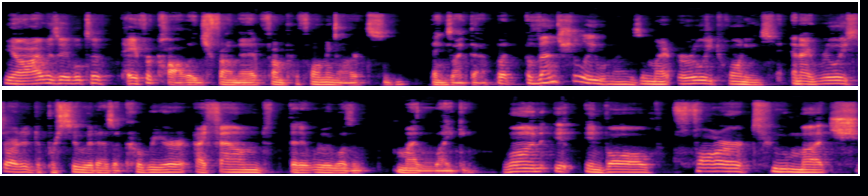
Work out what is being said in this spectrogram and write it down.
You know, I was able to pay for college from it, from performing arts and things like that. But eventually, when I was in my early 20s and I really started to pursue it as a career, I found that it really wasn't my liking. One, it involved far too much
